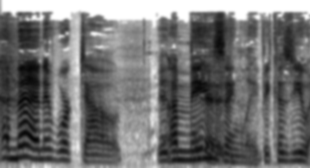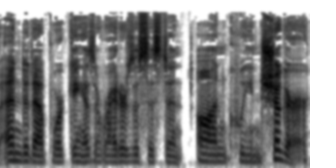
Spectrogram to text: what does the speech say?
and then it worked out it amazingly did. because you ended up working as a writer's assistant on Queen Sugar,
